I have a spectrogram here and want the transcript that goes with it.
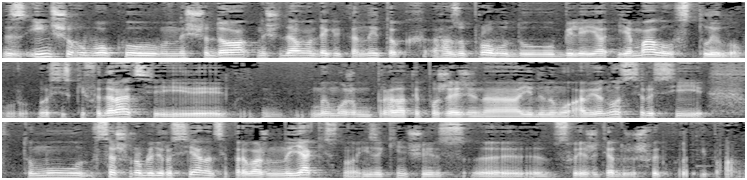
З іншого боку, нещодавно, нещодавно декілька ниток газопроводу біля Ямалу сплило в Російській Федерації. Ми можемо пригадати пожежі на єдиному авіаносці Росії. Тому все, що роблять росіяни, це переважно неякісно і закінчує своє життя дуже швидко і погано.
